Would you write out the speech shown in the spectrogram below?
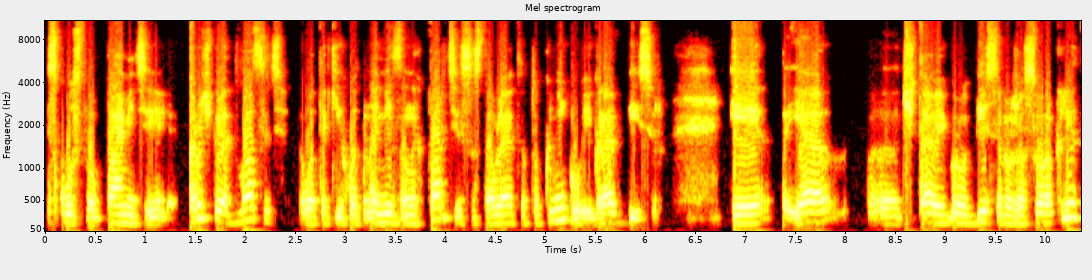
искусство памяти. Короче говоря, 20 вот таких вот нанизанных партий составляют эту книгу «Игра в бисер». И я э, читаю игру бисер уже 40 лет,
